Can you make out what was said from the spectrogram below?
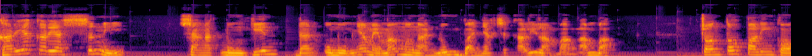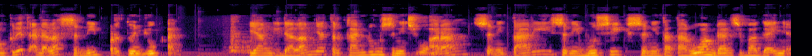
Karya-karya seni sangat mungkin dan umumnya memang mengandung banyak sekali lambang-lambang. Contoh paling konkret adalah seni pertunjukan, yang di dalamnya terkandung seni suara, seni tari, seni musik, seni tata ruang, dan sebagainya.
